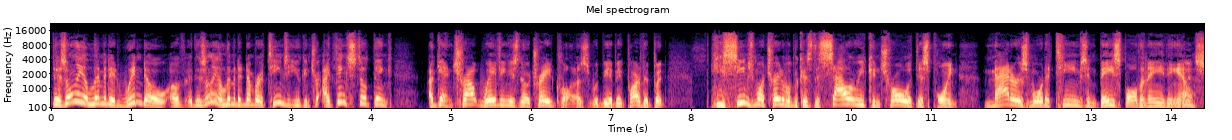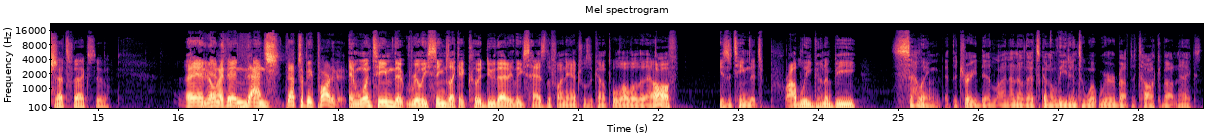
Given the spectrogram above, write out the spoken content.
there's only a limited window of, there's only a limited number of teams that you can try. I think, still think, again, Trout waiving his no trade clause would be a big part of it, but he seems more tradable because the salary control at this point matters more to teams in baseball than anything else. Yeah, that's facts too. And, you know, and, I think and, that's and, that's a big part of it. And one team that really seems like it could do that, at least has the financials to kind of pull all of that off, is a team that's probably going to be selling at the trade deadline. I know that's going to lead into what we're about to talk about next.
